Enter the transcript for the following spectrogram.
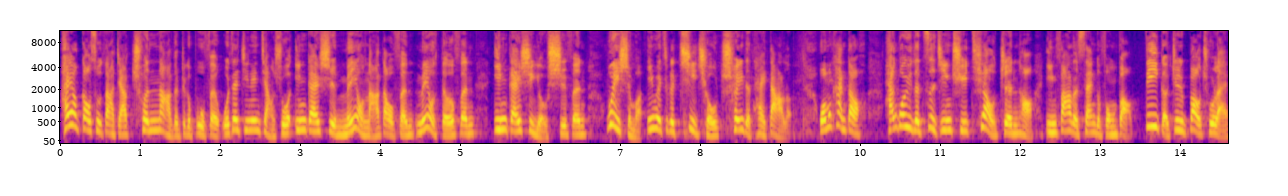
还要告诉大家春娜的这个部分，我在今天讲说应该是没有拿到分，没有得分，应该是有失分。为什么？因为这个气球吹得太大了。我们看到韩国瑜的自金区跳针哈，引发了三个风暴。第一个就是爆出来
